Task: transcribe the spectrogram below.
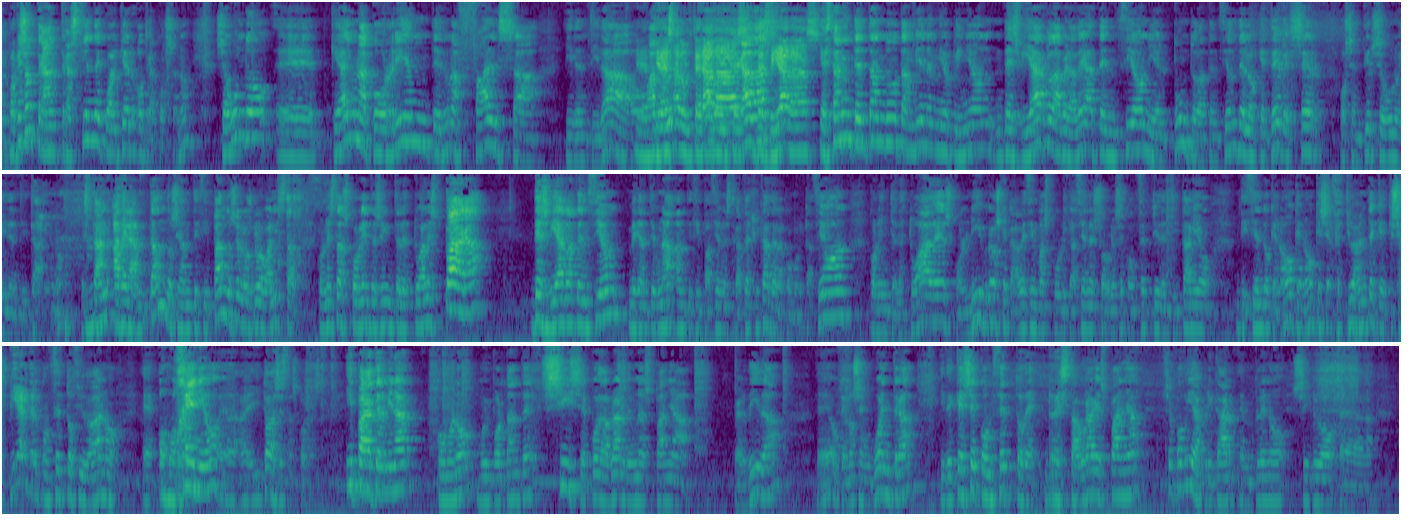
Porque, eso trasciende cualquier otra cosa. ¿no? Segundo, eh, que hay una corriente de una falsa identidad o adulteradas, desviadas que están intentando también en mi opinión desviar la verdadera atención y el punto de atención de lo que debe ser o sentirse uno identitario ¿no? están adelantándose anticipándose los globalistas con estas corrientes intelectuales para desviar la atención mediante una anticipación estratégica de la comunicación, con intelectuales, con libros, que cada vez hay más publicaciones sobre ese concepto identitario diciendo que no, que no, que efectivamente que, se pierde el concepto ciudadano eh, homogéneo eh, y todas estas cosas. Y para terminar, como no, muy importante, sí se puede hablar de una España perdida eh, o que no se encuentra y de que ese concepto de restaurar España se podría aplicar en pleno siglo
